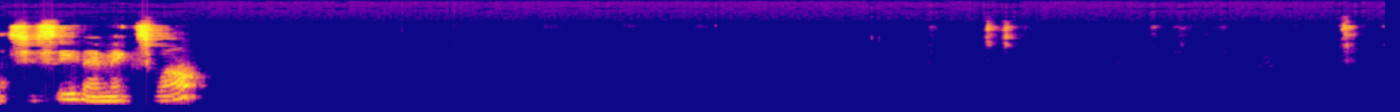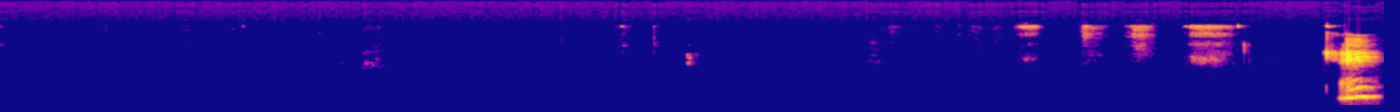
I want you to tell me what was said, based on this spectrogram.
As you see, they mix well. Okay.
